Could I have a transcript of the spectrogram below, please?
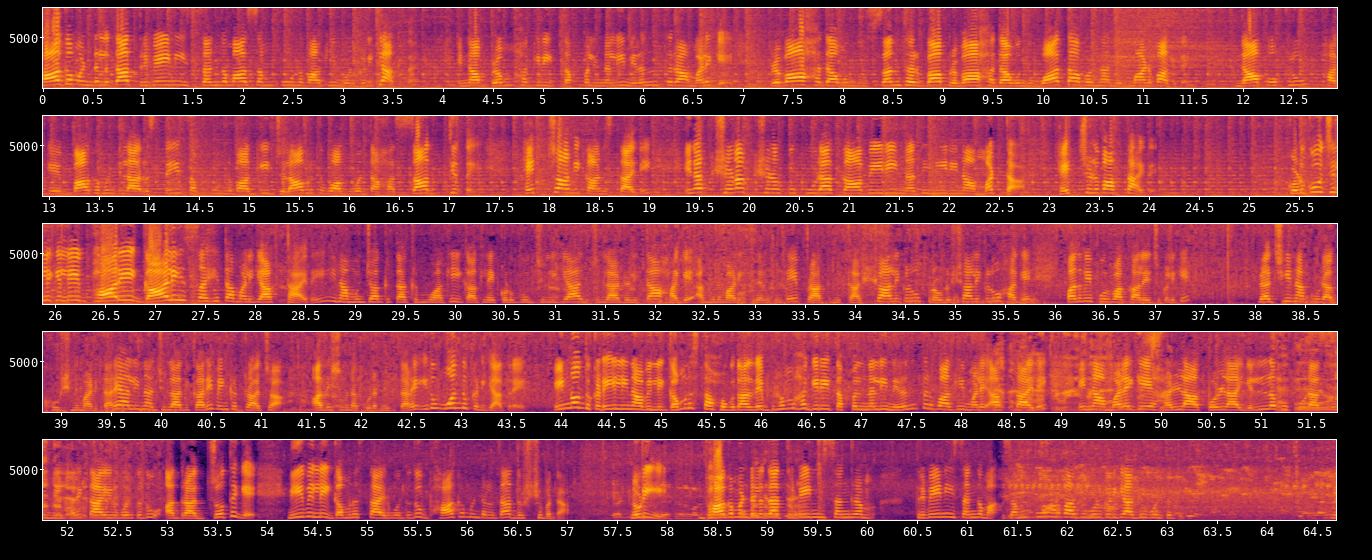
ಭಾಗಮಂಡಲದ ತ್ರಿವೇಣಿ ಸಂಗಮ ಸಂಪೂರ್ಣವಾಗಿ ಮುಳುಗಡೆಯಾಗಿದೆ ಇನ್ನು ಬ್ರಹ್ಮಗಿರಿ ತಪ್ಪಲಿನಲ್ಲಿ ನಿರಂತರ ಮಳೆಗೆ ಪ್ರವಾಹದ ಒಂದು ಸಂದರ್ಭ, ಪ್ರವಾಹದ ಒಂದು ವಾತಾವರಣ ನಿರ್ಮಾಣವಾಗಿದೆ. ನಾಪೋಕ್ಲು ಹಾಗೆ ಭಾಗಮಂಡಲ ರಸ್ತೆ ಸಂಪೂರ್ಣವಾಗಿ ಜಲಾವೃತವಾಗುವಂತಹ ಸಾಧ್ಯತೆ ಹೆಚ್ಚಾಗಿ ಕಾಣಿಸ್ತಾ ಇದೆ. ಇನ್ನು ಕ್ಷಣ ಕ್ಷಣಕ್ಕೂ ಕೂಡ ಕಾವೇರಿ ನದಿ ನೀರಿನ ಮಟ್ಟ ಹೆಚ್ಚಳವಾಗ್ತಾ ಇದೆ. ಕೊಡಗು ಜಿಲ್ಲೆಯಲ್ಲಿ ಭಾರಿ ಗಾಳಿ ಸಹಿತ ಮಳೆಯಾಗ್ತಾ ಇದೆ. ಇನ್ನು ಮುಂಜಾಗ್ರತಾ ಕ್ರಮವಾಗಿ ಈಗಾಗಲೇ ಕೊಡಗು ಜಿಲ್ಲೆಯ ಜಿಲ್ಲಾಡಳಿತ ಹಾಗೆ ಅಂಗನವಾಡಿ ಸೇರಿದಂತೆ ಪ್ರಾಥಮಿಕ ಶಾಲೆಗಳು, ಪ್ರೌಢಶಾಲೆಗಳು ಹಾಗೆ ಪದವಿ ಪೂರ್ವ ಕಾಲೇಜುಗಳಿಗೆ ರಜೆಯನ್ನ ಕೂಡ ಘೋಷಣೆ ಮಾಡಿದ್ದಾರೆ. ಅಲ್ಲಿನ ಜಿಲ್ಲಾಧಿಕಾರಿ ವೆಂಕಟರಾಜ ಆದೇಶವನ್ನ ಕೂಡ ನೀಡಿದ್ದಾರೆ. ಇದು ಒಂದು ಕಡೆಯಾದರೆ ಇನ್ನೊಂದು ಕಡೆಯಲ್ಲಿ ನಾವಿಲ್ಲಿ ಗಮನಿಸ್ತಾ ಹೋಗೋದಾದ್ರೆ ಬ್ರಹ್ಮಗಿರಿ ತಪ್ಪಲಿನಲ್ಲಿ ನಿರಂತರವಾಗಿ ಮಳೆ ಆಗ್ತಾ ಇದೆ. ಇನ್ನ ಮಳೆಗೆ ಹಳ್ಳ ಕೊಳ್ಳ ಎಲ್ಲವೂ ಕೂಡ ತುಂಬಿ ಹರಿತಾ ಇರುವಂತದ್ದು. ಅದರ ಜೊತೆಗೆ ನೀವಿಲ್ಲಿ ಗಮನಿಸ್ತಾ ಇರುವಂತದ್ದು ಭಾಗಮಂಡಲದ ದೃಶ್ಯವನ್ನ. ನೋಡಿ ಭಾಗಮಂಡಲದ ತ್ರಿವೇಣಿ ಸಂಗಮ ತ್ರಿವೇಣಿ ಸಂಗಮ ಸಂಪೂರ್ಣವಾಗಿ ಮುಳುಗಡೆಯಾಗಿರುವಂತದ್ದು.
